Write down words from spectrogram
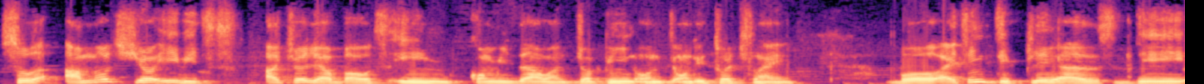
So I'm not sure if it's actually about him coming down and jumping on the, on the touchline. But I think the players they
